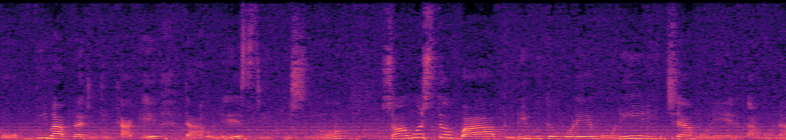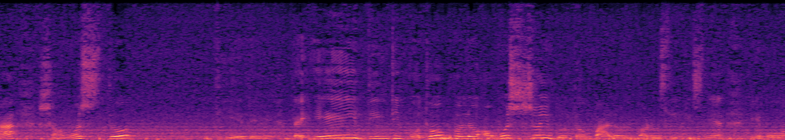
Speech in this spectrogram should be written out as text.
ভক্তিভাবটা যদি থাকে, তাহলে শ্রীকৃষ্ণ সমস্ত পাপ দূরীভূত করে মনের ইচ্ছা, মনের কামনা সমস্ত দিয়ে দেবে। তাই এই দিনটি প্রথম হলো অবশ্যই ব্রত পালন করো শ্রীকৃষ্ণের এবং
